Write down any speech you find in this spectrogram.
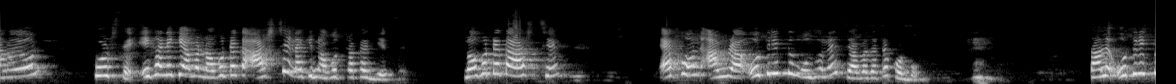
আনয়ন করছে, এখানে কি আমার নগদ টাকা আসছে নাকি নগদ টাকা গেছে? নগদ টাকা আসছে। এখন আমরা অতিরিক্ত মূলধনের জাবেদাটা করব। তাহলে অতিরিক্ত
